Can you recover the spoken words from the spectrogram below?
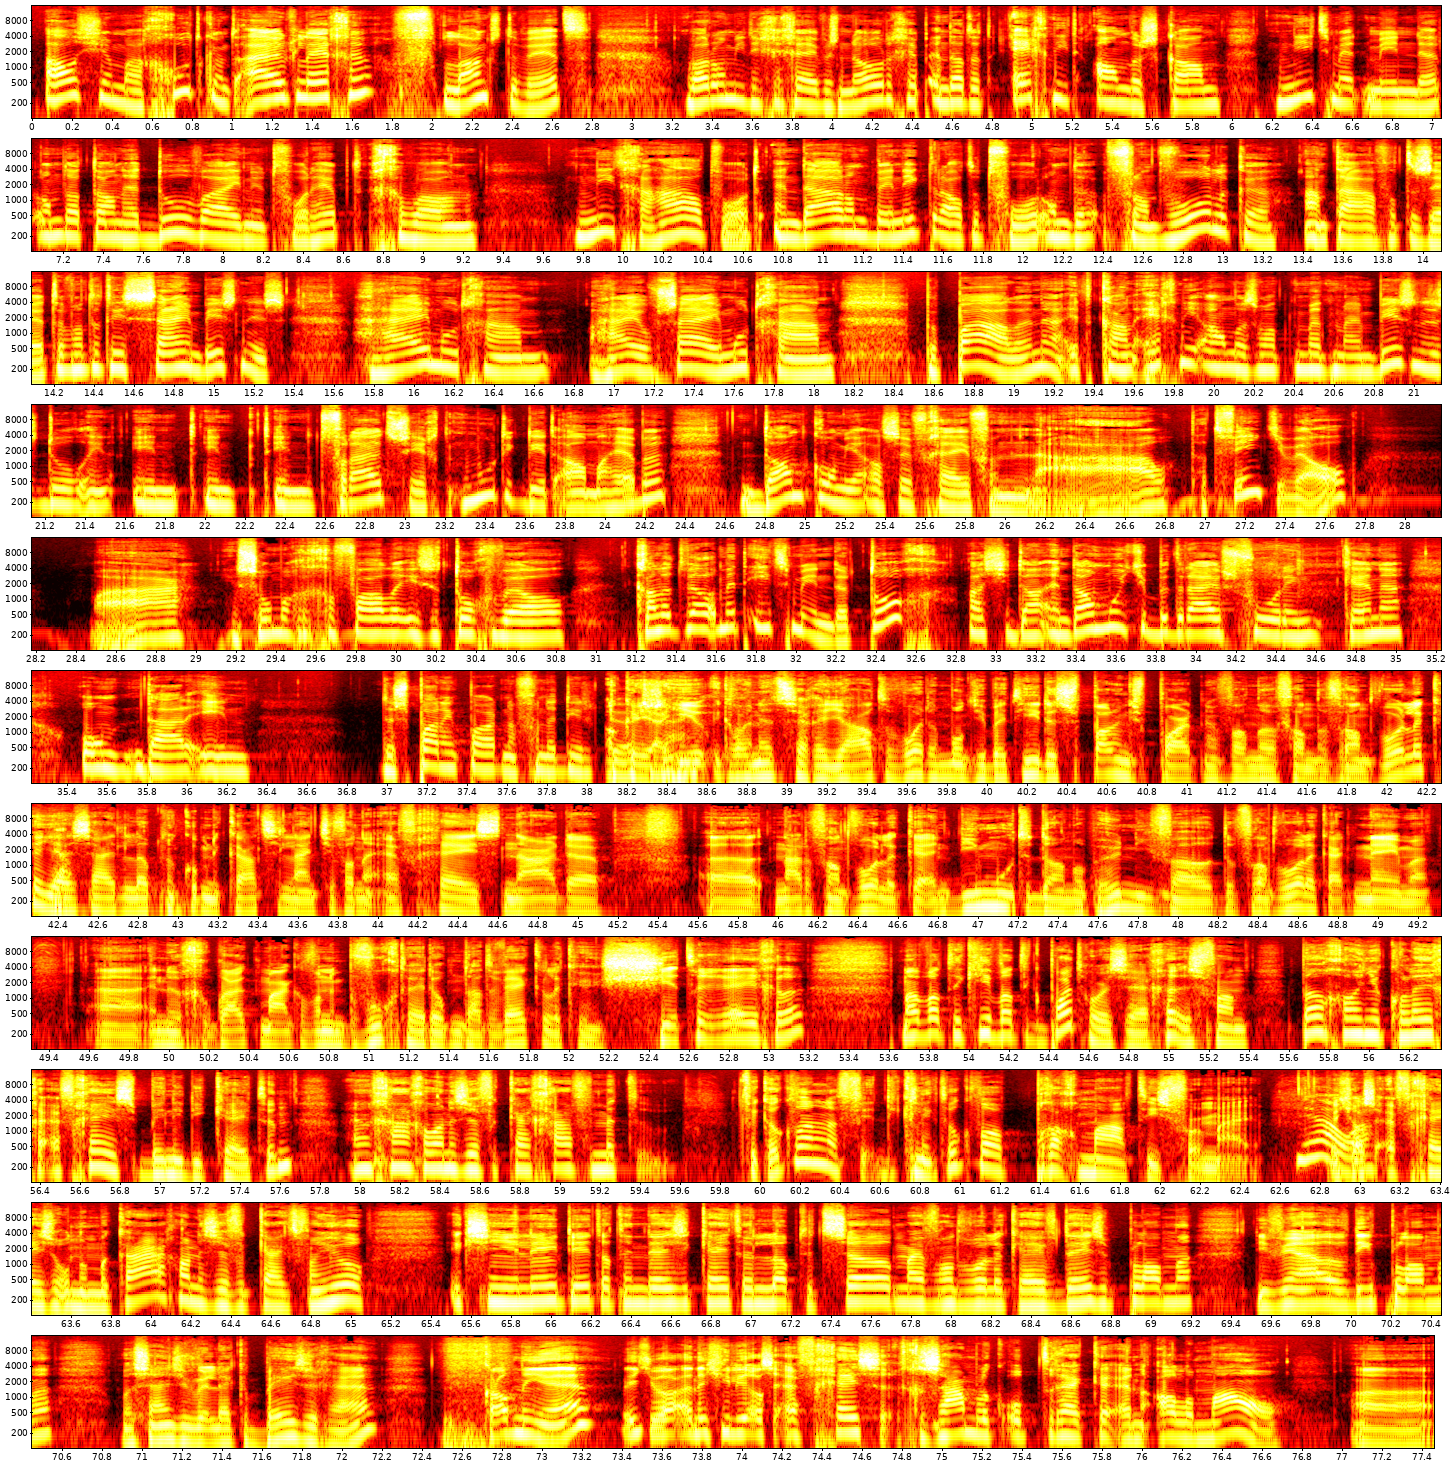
Als je maar goed kunt uitleggen langs de wet waarom je die gegevens nodig hebt en dat het echt niet anders kan, niet met minder, omdat dan het doel waar je het voor hebt gewoon niet gehaald wordt. En daarom ben ik er altijd voor om de verantwoordelijke aan tafel te zetten. Want het is zijn business. Hij moet gaan, hij of zij moet gaan bepalen. Nou, het kan echt niet anders. Want met mijn businessdoel in, in, in, in het vooruitzicht moet ik dit allemaal hebben. Dan kom je als FG van, nou, dat vind je wel. Maar in sommige gevallen is het toch wel. Kan het wel met iets minder, toch? Als je dan, en dan moet je bedrijfsvoering kennen om daarin de sparringpartner van de directeur Oké, ja, ik wou net zeggen, je haalt de woorden mond. Je bent hier de sparringspartner van de, van de verantwoordelijke. Jij zei, er loopt een communicatielijntje van de FG's naar de, uh, naar de verantwoordelijke. En die moeten dan op hun niveau de verantwoordelijkheid nemen. Uh, en hun gebruik maken van hun bevoegdheden om daadwerkelijk hun shit te regelen. Maar wat ik hier, wat ik Bart hoor zeggen, is van, bel gewoon je collega FG's binnen die keten. En ga gewoon eens even kijken, ga even met, vind ik ook wel, die klinkt ook wel pragmatisch voor mij. Ja, als FG's onder elkaar gewoon eens even kijkt van, joh, ik signaleer dit, dat in deze keten loopt het zo. Mijn verantwoordelijke heeft deze plannen. Die van jou die plannen. Maar zijn ze weer lekker bezig, hè? Dat kan niet, hè? Weet je wel? En dat jullie als FG's gezamenlijk optrekken en allemaal... Uh...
